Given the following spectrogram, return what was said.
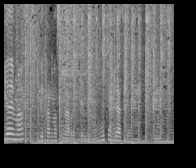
y además dejarnos una reseña. Muchas gracias.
